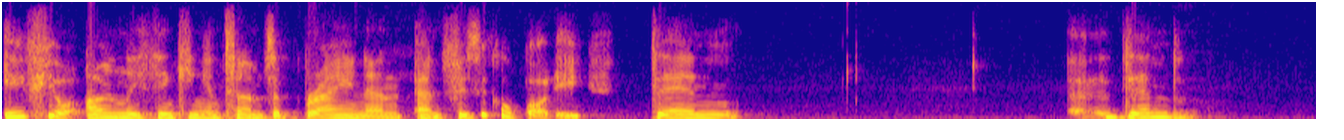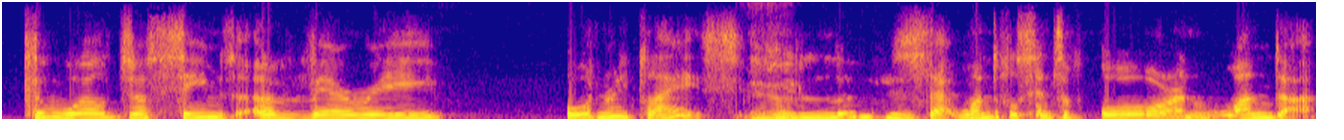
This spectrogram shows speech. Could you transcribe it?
If you're only thinking in terms of brain and, and physical body, then uh, then the world just seems a very ordinary place. Yeah. You lose that wonderful sense of awe and wonder.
